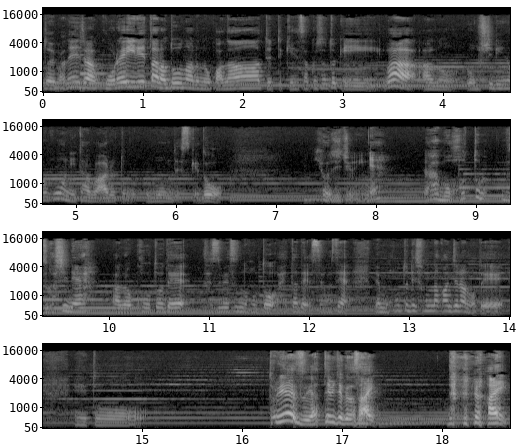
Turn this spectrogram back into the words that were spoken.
例えばねじゃあこれ入れたらどうなるのかなって言って検索した時はあのお尻の方に多分あると思うんですけど表示中にね。やもう本当難しいね。あの口頭で説明するの本当下手ですいません。でも本当にそんな感じなのでえっ、ー、ととりあえずやってみてください。はい。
